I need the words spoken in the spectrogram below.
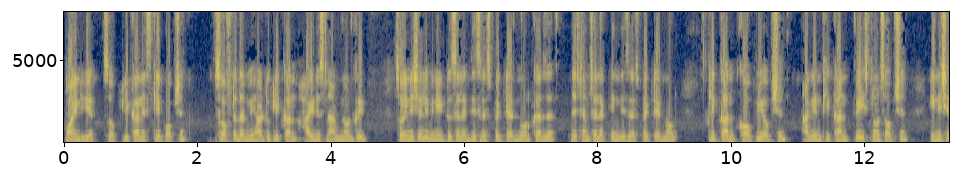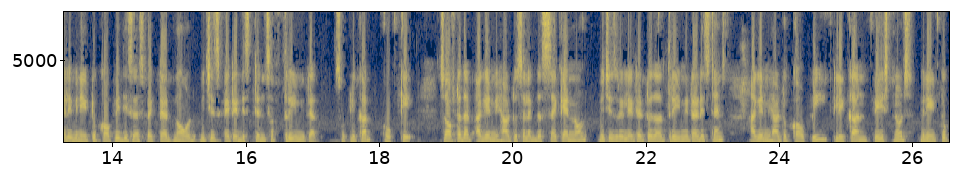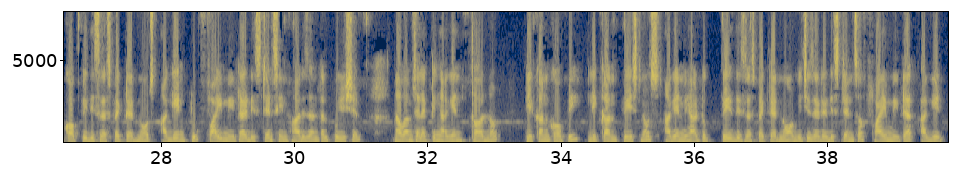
point here. So click on escape option. So after that we have to click on hide snap node grid. So initially we need to select this respected node cursor. Just I'm selecting this respected node. Click on copy option. Again click on paste nodes option. Initially we need to copy this respected node which is at a distance of 3 meter. So click on OK. So after that again we have to select the second node which is related to the 3 meter distance. Again we have to copy, click on paste nodes. We need to copy these respected nodes again to 5 meter distance in horizontal position. Now I am selecting again third node. Click on copy, click on paste nodes. Again we have to paste this respected node which is at a distance of 5 meter again.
